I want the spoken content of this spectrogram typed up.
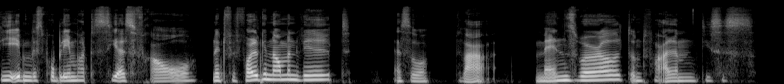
die eben das Problem hat, dass sie als Frau nicht für voll genommen wird. Also war Men's World und vor allem dieses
